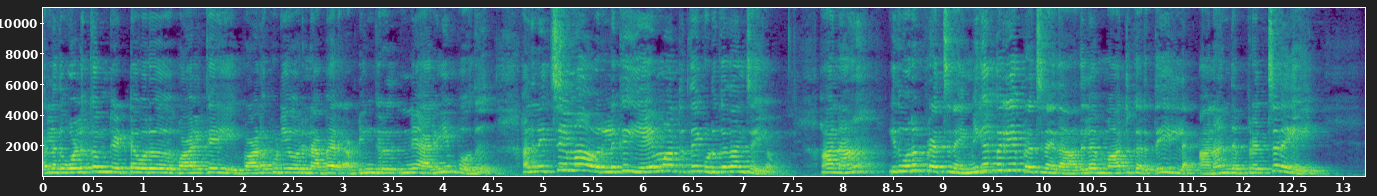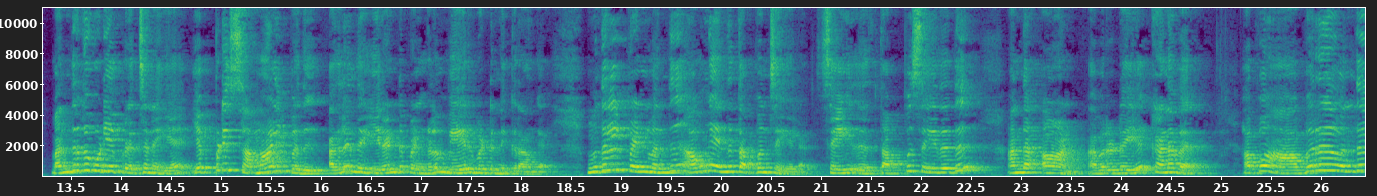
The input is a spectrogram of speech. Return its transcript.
அல்லது ஒழுக்கம் கெட்ட ஒரு வாழ்க்கை வாழக்கூடிய ஒரு நபர் அப்படிங்கிறது அறியும் போது அது நிச்சயமா அவர்களுக்கு ஏமாற்றத்தை கொடுக்க தான் செய்யும். ஆனா இது ஒரு பிரச்சனை. மிகப்பெரிய பிரச்சனை தான். அதுல மாற்று கருத்தே இல்லை. ஆனா இந்த பிரச்சனையை வந்திருக்கக்கூடிய பிரச்சனையை எப்படி சமாளிப்பது? அதுல இந்த இரண்டு பெண்களும் வேறுபட்டு நிற்கிறாங்க முதல் பெண் வந்து அவங்க எந்த தப்பும் செய்யல. செய் தப்பு செய்தது அந்த ஆண் அவருடைய கணவர். அப்போ அவர் வந்து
